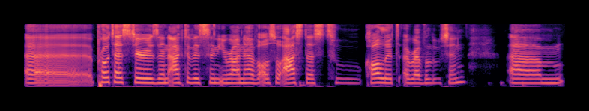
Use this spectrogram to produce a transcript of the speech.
uh, protesters and activists in Iran have also asked us to call it a revolution um,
